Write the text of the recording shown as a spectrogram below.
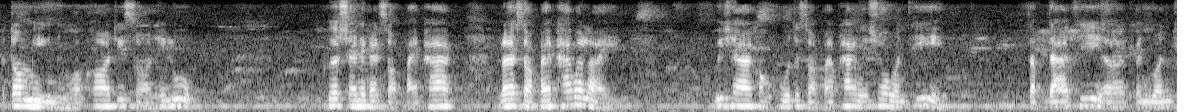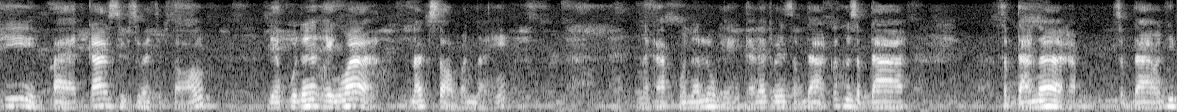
จะต้องมีอีกหนึ่งหัวข้อที่สอนให้ลูก เพื่อใช้ในการสอบปลายภาค เราจะสอบปลายภาคเมื่อไหร่ วิชาของครูจะสอบปลายภาคในช่วงวันที่สัปดาห์ที่เออเป็นวันที่ 8 9 10 11 12 เดี๋ยวครูจะนัดเองว่านัดสอบวันไหนนะครับครูนัดลูกเองแต่น่าจะเป็นสัปดาห์ก็คือสัปดาห์สัปดาห์หน้าครับสัปดาห์วันที่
